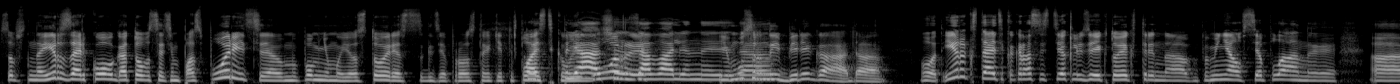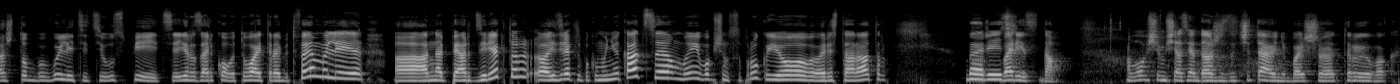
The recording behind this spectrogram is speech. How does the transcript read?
собственно, Ира Зарькова готова с этим поспорить. Мы помним ее сторис, где просто какие-то пластиковые Пляжи горы заваленные, и да. мусорные берега, да. Вот. Ира, кстати, как раз из тех людей, кто экстренно поменял все планы, а, чтобы вылететь и успеть. Ира Зарькова — это White Rabbit Family, а, она пиар-директор, а, директор по коммуникациям, и, в общем, супруг ее ресторатор. Борис. Борис, да. В общем, сейчас я даже зачитаю небольшой отрывок.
